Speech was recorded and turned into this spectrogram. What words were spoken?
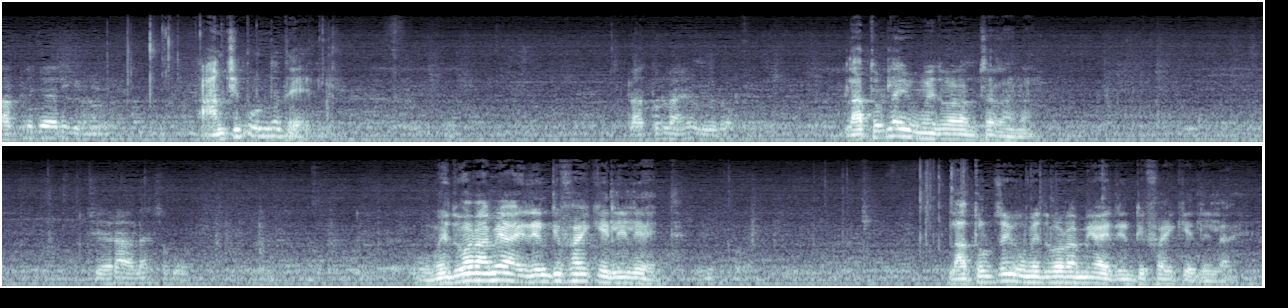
आपली तयारी किती? आमची पूर्ण तयारी आहे. लातूरला आहे उमेदवार? लातूरलाही उमेदवार आमचा राहणार. चेहरा आलाय समोर. उमेदवार आम्ही आयडेंटिफाय केलेले आहेत. लातूरचाही उमेदवार आम्ही आयडेंटिफाय केलेला आहे.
